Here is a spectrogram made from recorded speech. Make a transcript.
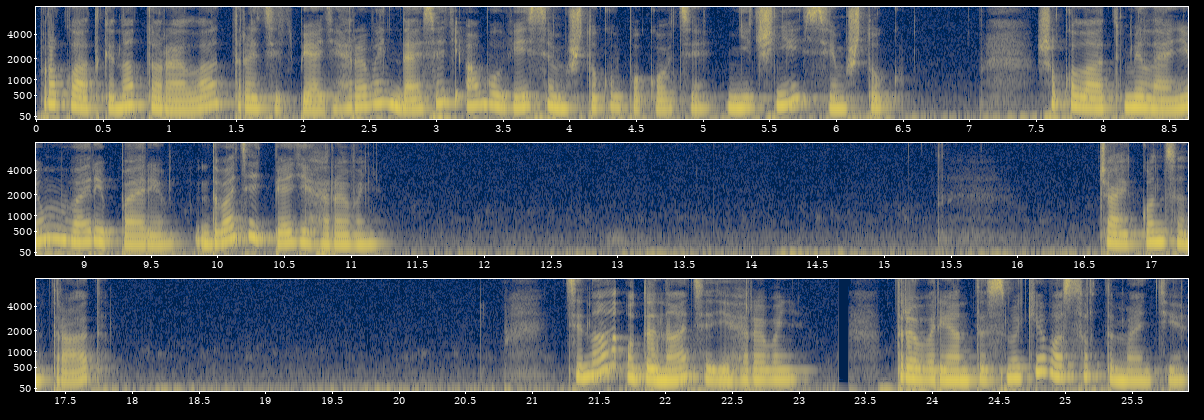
Прокладки Наторелла 35 гривень, 10 або 8 штук в упаковці. Нічні 7 штук. Шоколад Millennium Very Perry 25 гривень. Чай концентрат Ціна 11 гривень. Три варіанти смаків в асортименті.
